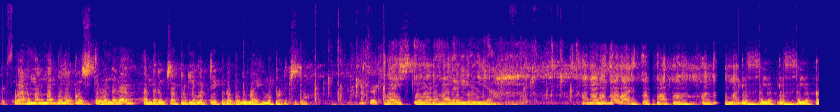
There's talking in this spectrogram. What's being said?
వారు మన మధ్యలోకి వస్తూ ఉండగా అందరం చప్పట్లు కొట్టి ప్రభుని మహిమపరుచుతాం. క్రైస్తలాడు హాలెలూయా అదేవిధంగా వారితో పాటు కొంతమంది యొక్క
